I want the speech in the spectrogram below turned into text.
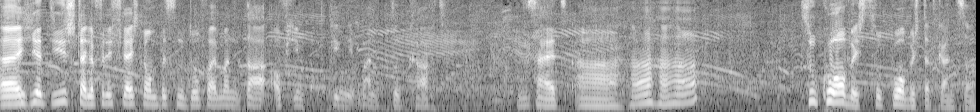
Äh, hier die Stelle finde ich vielleicht noch ein bisschen doof, weil man da auf jeden gegen Wand so kracht. Das ist halt, aha, aha. Zu kurvig, zu kurvig das Ganze.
